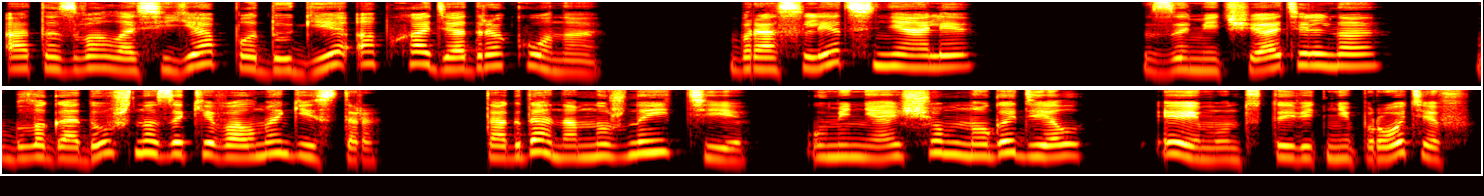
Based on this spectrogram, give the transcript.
Отозвалась я по дуге, обходя дракона. Браслет сняли. Замечательно. Благодушно закивал магистр. Тогда нам нужно идти. У меня еще много дел. Эймунд, ты ведь не против?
